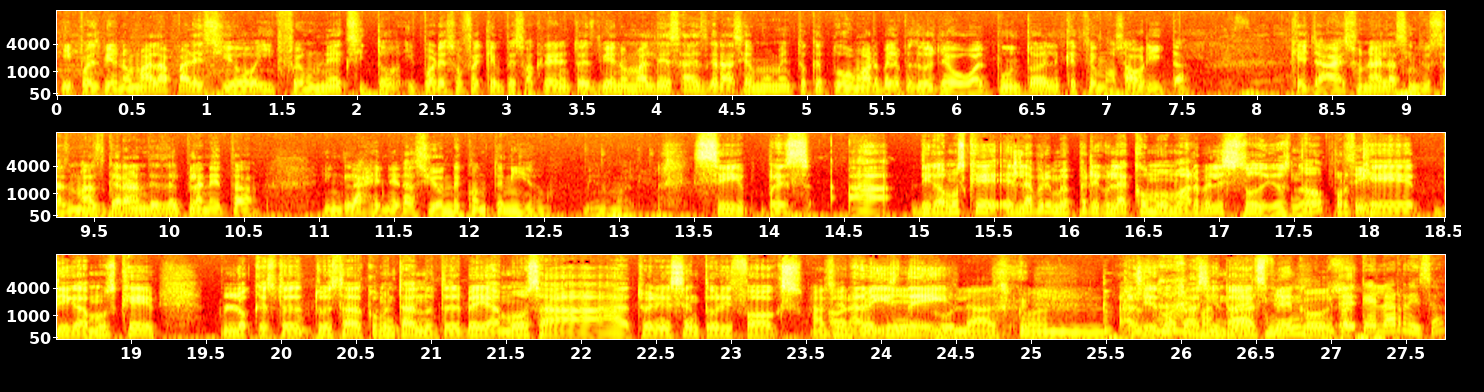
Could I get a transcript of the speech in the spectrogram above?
y pues bien o mal apareció y fue un éxito y por eso fue que empezó a creer. Entonces bien o mal de esa desgracia el momento que tuvo Marvel pues lo llevó al punto del que tenemos ahorita que ya es una de las industrias más grandes del planeta en la generación de contenido bien o mal Sí, pues ah, digamos que es la primera película como Marvel Studios, ¿no? Porque digamos que lo que estoy- tú estabas comentando, entonces veíamos a 20th Century Fox, Hacer ahora Disney. películas con Haciendo- haciendo X-Men. ¿Y por qué la risa?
